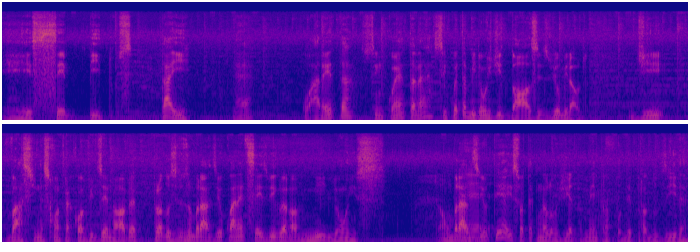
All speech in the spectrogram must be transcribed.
recebidos. Tá aí, né? 40, 50, né? 50 milhões de doses, viu, Miraldo? De vacinas contra a Covid-19 produzidas no Brasil, 46,9 milhões. Então o Brasil é... tem aí sua tecnologia também para poder produzir, né?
